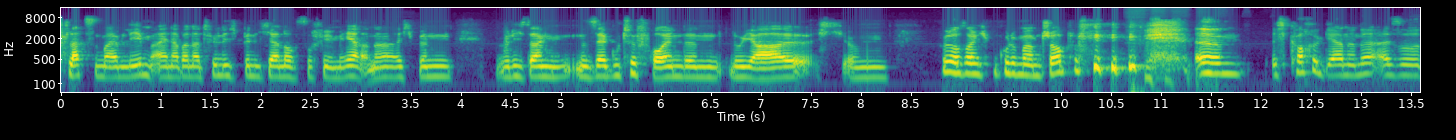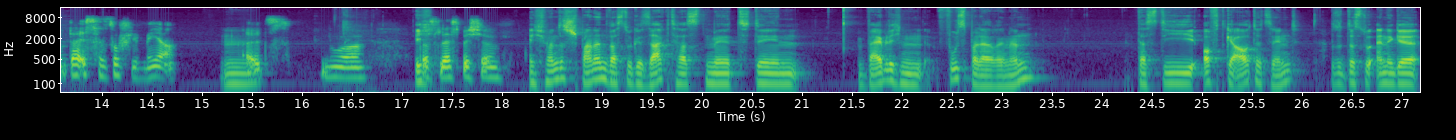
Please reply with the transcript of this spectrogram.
Platz in meinem Leben ein. Aber natürlich bin ich ja noch so viel mehr, ne? Ich bin, würde ich sagen, eine sehr gute Freundin, loyal. Ich ähm, würde auch sagen, ich bin gut in meinem Job. Ähm, ich koche gerne, ne? Also da ist ja so viel mehr Mm. als nur das Ich, Lesbische. ich fand es spannend, was du gesagt hast mit den weiblichen Fußballerinnen, dass die oft geoutet sind. Also, dass du einige,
